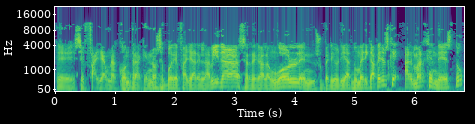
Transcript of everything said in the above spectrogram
Eh, se falla una contra que no se puede fallar en la vida, se regala un gol en superioridad numérica. Pero es que al margen de esto,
